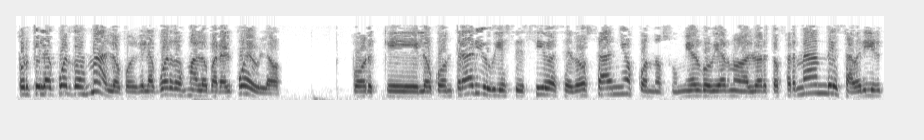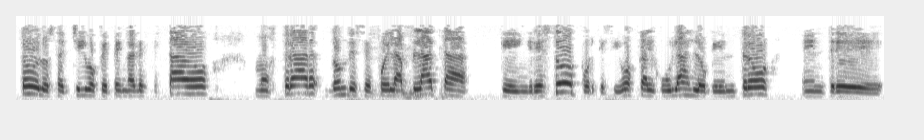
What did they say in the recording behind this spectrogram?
Porque el acuerdo es malo, porque el acuerdo es malo para el pueblo. Porque lo contrario hubiese sido hace dos años cuando asumió el gobierno de Alberto Fernández, abrir todos los archivos que tenga el Estado, mostrar dónde se fue la plata que ingresó, porque si vos calculás lo que entró entre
